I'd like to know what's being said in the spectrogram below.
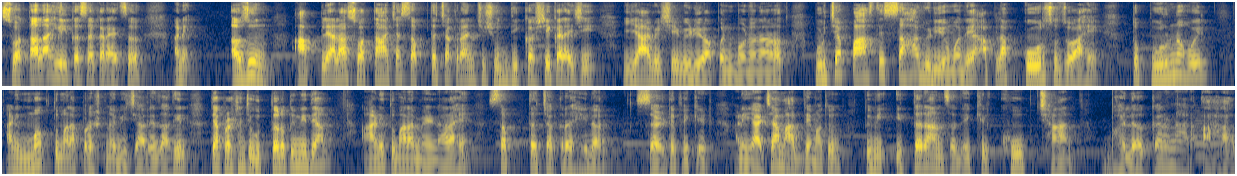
स्वतःला हील कसं करायचं आणि अजून आपल्याला स्वतःच्या सप्तचक्रांची शुद्धी कशी करायची याविषयी व्हिडिओ आपण बनवणार आहोत. पुढच्या पाच ते सहा व्हिडिओमध्ये आपला कोर्स जो आहे तो पूर्ण होईल. आणि मग तुम्हाला प्रश्न विचारले जातील. त्या प्रश्नांची उत्तरं तुम्ही द्या आणि तुम्हाला मिळणार आहे सप्तचक्र हिलर सर्टिफिकेट आणि याच्या माध्यमातून तुम्ही इतरांचं देखील खूप छान भलं करणार आहात.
